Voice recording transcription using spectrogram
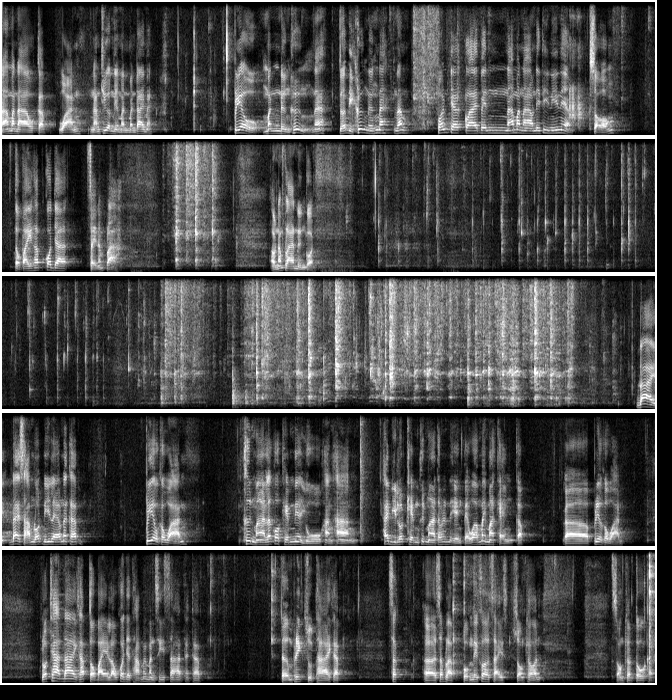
น้ำมะนาวกับหวานน้ำเชื่อมเนี่ยมันมันได้ไหม เปรี้ยวมันหนึ่งครึ่งนะเติมอีกครึ่งหนึ่งนะน้ำเพราะจะกลายเป็นน้ำมะนาวในที่นี้เนี่ยสองต่อไปครับก็จะใส่น้ำปลา เอาน้ำปลาหนึ่งก่อนน ได้ได้สามรสนี้แล้วนะครับ เปรี้ยวกับหวานขึ้นมาแล้วก็เค็มเนี่ยอยู่ห่างๆให้มีรสเค็มขึ้นมาเท่านั้นเอง แต่ว่าไม่มาแข่งกับเอ่อเปรี้ยวกับหวาน รสชาติได้ครับ ต่อไปเราก็จะทำให้มันซีซาดนะครับ เติมพริกสุดท้ายครับสักเอ่อสำหรับผมเนี่ยก็ใส่สองช้อนสองช้อนโต๊ะครับ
